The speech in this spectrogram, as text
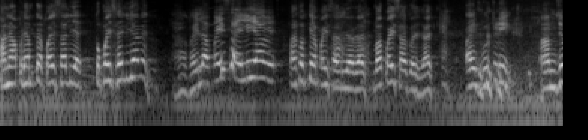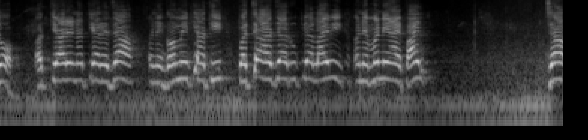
અને આપણે એમ કે પૈસા લઈ આય. તો પૈસા લઈ આવે ને? હા ભઈલા પૈસા લઈ આવે. આ તો ક્યાં પૈસા લઈ આવે? હાલ, પૈસા તો યાર અહીં ભૂતડી આમ જો અત્યારે ને અત્યારે જા અને ગમે ત્યાંથી પચાસ હજાર રૂપિયા લાવી અને મને આય ભાઈ. જા.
